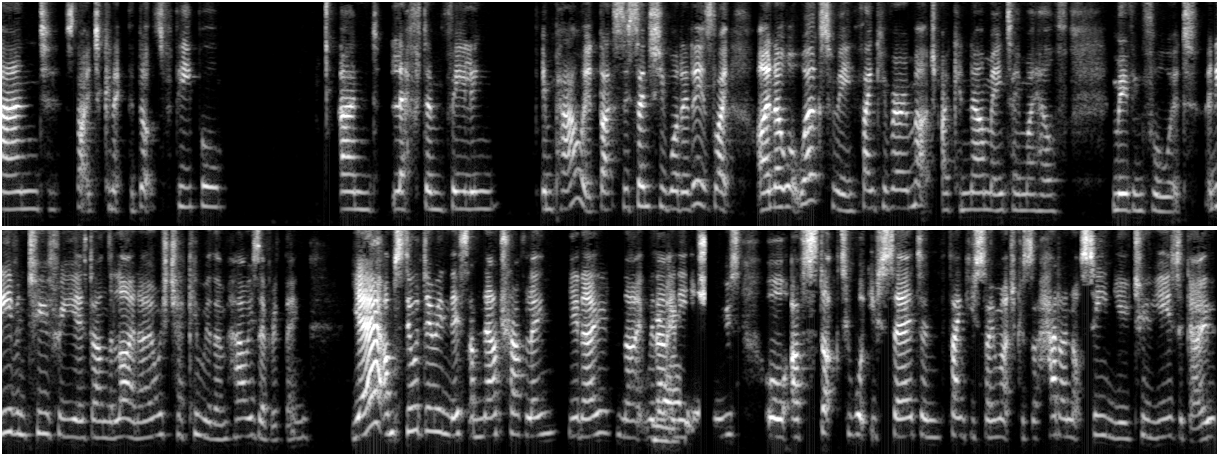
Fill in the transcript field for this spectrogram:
and started to connect the dots for people and left them feeling empowered. That's essentially what it is. Like, I know what works for me. Thank you very much. I can now maintain my health moving forward. And even two, three years down the line, I always check in with them. How is everything? Yeah, I'm still doing this. I'm now traveling, you know, like without Yeah. any issues. Or I've stuck to what you said. And thank you so much. Because had I not seen you two years ago,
